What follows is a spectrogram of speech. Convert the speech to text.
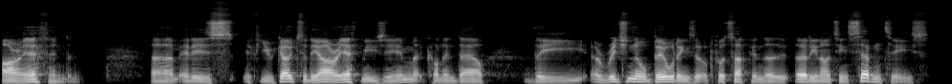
RAF Hendon. Um, it is, if you go to the RAF Museum at Colindale, the original buildings that were put up in the early 1970s,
